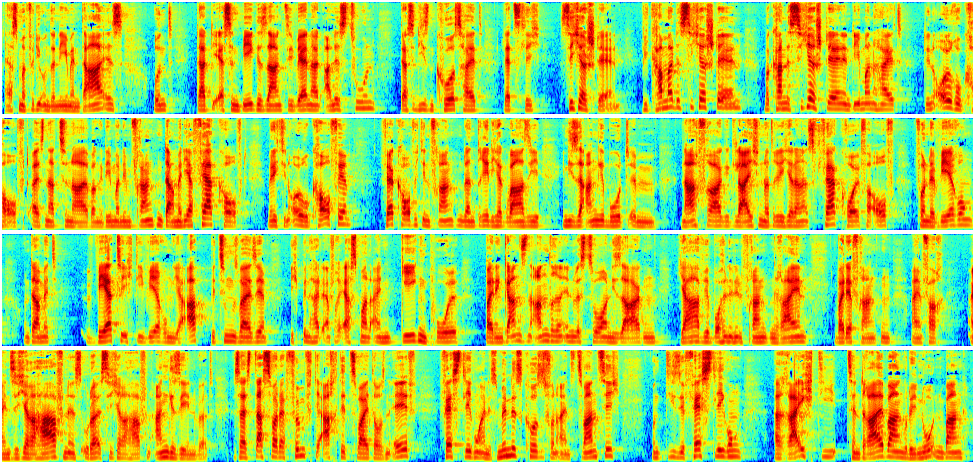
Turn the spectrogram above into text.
erstmal für die Unternehmen da ist. Und da hat die SNB gesagt, sie werden halt alles tun, dass sie diesen Kurs halt letztlich sicherstellen. Wie kann man das sicherstellen? Man kann es sicherstellen, indem man halt den Euro kauft als Nationalbank, indem man den Franken damit ja verkauft. Wenn ich den Euro kaufe, verkaufe ich den Franken, dann drehe ich ja quasi in dieser Angebot im Nachfragegleichung, da drehe ich ja dann als Verkäufer auf von der Währung und damit werte ich die Währung ja ab, beziehungsweise ich bin halt einfach erstmal ein Gegenpol bei den ganzen anderen Investoren, die sagen, ja, wir wollen in den Franken rein, weil der Franken einfach ein sicherer Hafen ist oder als sicherer Hafen angesehen wird. Das heißt, das war der 5.8.2011, Festlegung eines Mindestkurses von 1,20 und diese Festlegung erreicht die Zentralbank oder die Notenbank,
